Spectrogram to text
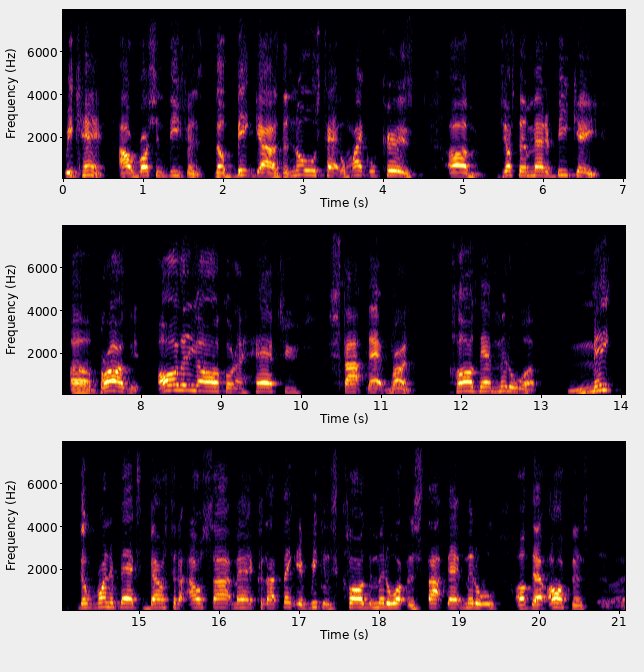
We can't. Our rushing defense, the big guys, the nose tackle, Michael Pierce, um, Justin Madubuike, uh, Brogdon, all of y'all gonna have to stop that run, clog that middle up, make the running backs bounce to the outside, man. Because I think if we can clog the middle up and stop that middle of that offense uh,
